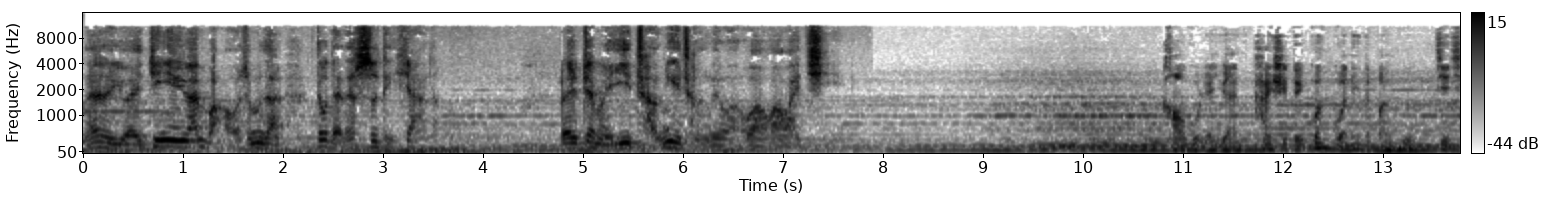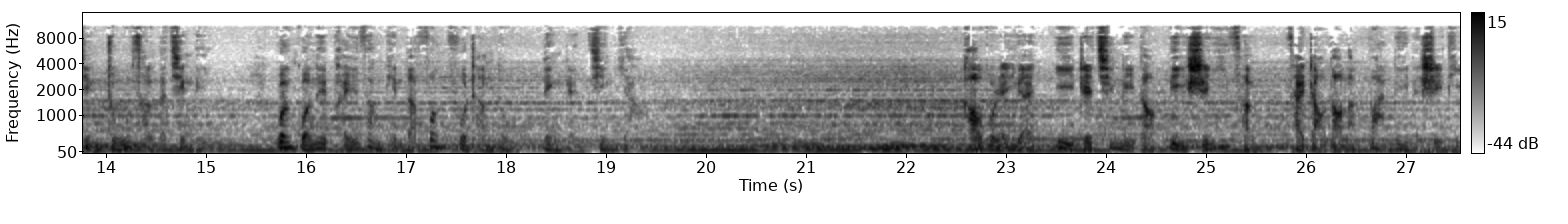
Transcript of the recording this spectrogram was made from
呢，元金银元宝什么的，都在他尸体下头。所以这么一层一层的往往往外起。考古人员开始对棺椁内的文物进行逐层的清理，棺椁内陪葬品的丰富程度令人惊讶。考古人员一直清理到第十一层，才找到了万历的尸体。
